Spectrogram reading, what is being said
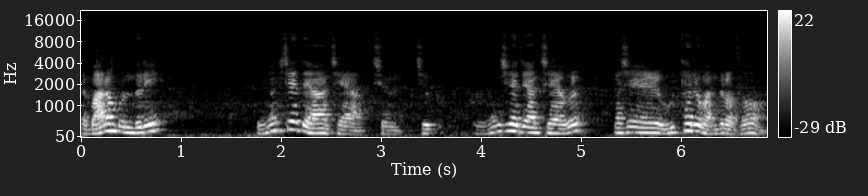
많은 분들이 그 현실에 대한 제약, 즉, 즉, 그 현실에 대한 제약을 자신을 울타리로 만들어서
